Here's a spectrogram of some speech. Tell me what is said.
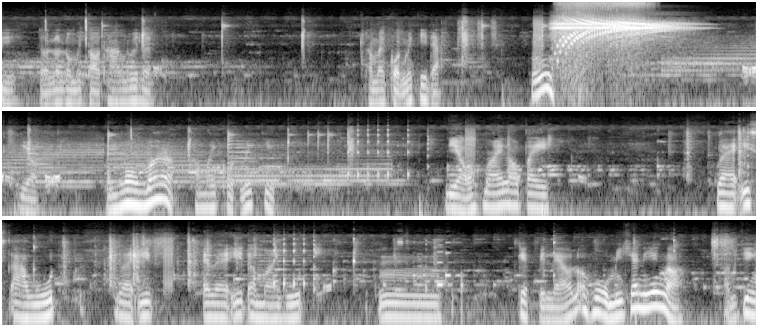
ยเดี๋ยวเราลงไปต่อทางด้วยเลยทำไมกดไม่ติดอะอเดี๋ยว ผมงงมากทำไมกดไม่ติด เดี๋ยวไม้เราไป where is our wood where is where is my wood อืม เก็บไปแล้วแล้วโอ้โห มีแค่นี้เองเหรอถามจริง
